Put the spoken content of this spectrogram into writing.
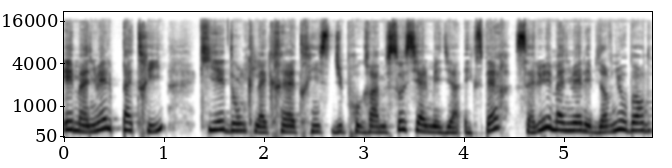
Emmanuel Patry, qui est donc la créatrice du programme Social Media Expert. Salut Emmanuel et bienvenue au board.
